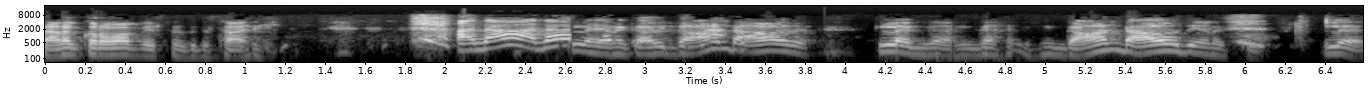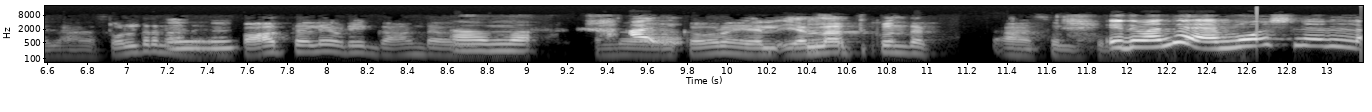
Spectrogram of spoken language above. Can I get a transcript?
தரக்குறைவா பேசுனதுக்கு சாரி அதான் அதான். இல்ல எனக்கு அது காண்ட் ஆகுது இல்ல காண்ட் ஆகுது எனக்கு. இல்ல நான் சொல்றேன் நானு. பார்த்தாலே அப்படியே காண்ட் ஆகுது ஆமா அதுக்கப்புறம் எல்- எல்லாத்துக்கும் இந்த. இது வந்து எமோஷனல்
